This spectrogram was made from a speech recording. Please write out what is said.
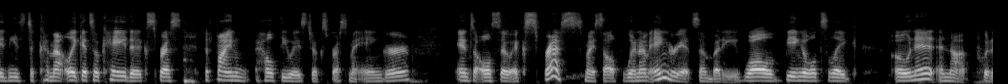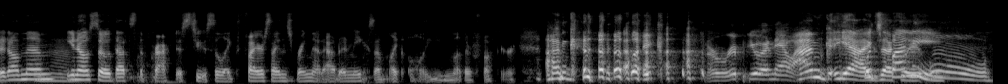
it needs to come out. Like it's okay to express to find healthy ways to express my anger and to also express myself when i'm angry at somebody while being able to like own it and not put it on them mm-hmm. you know? So that's the practice too. So like fire signs bring that out in me because i'm like oh you motherfucker. I'm gonna like I'm gonna rip you a nail i'm yeah What's exactly. funny?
